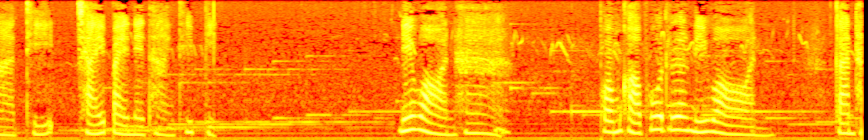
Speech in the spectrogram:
มาธิใช้ไปในทางที่ผิด นิวรณ์ห้าผมขอพูดเรื่องนิวรณ์การท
